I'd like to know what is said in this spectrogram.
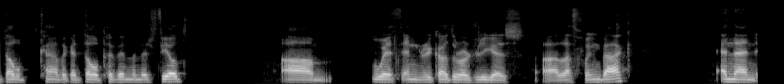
double kind of like a double pivot in the midfield, um, with and Ricardo Rodriguez uh, left wing back, and then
